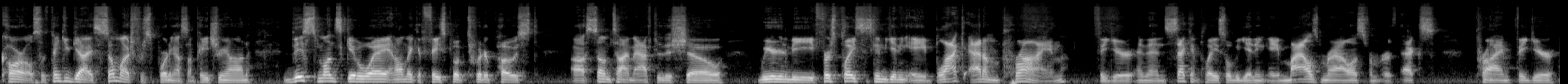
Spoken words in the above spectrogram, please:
Carl. So thank you guys so much for supporting us on Patreon. This month's giveaway, and I'll make a Facebook, Twitter post uh, sometime after the show. We're going to be first place is going to be getting a Black Adam Prime figure, and then second place will be getting a Miles Morales from Earth X Prime figure.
